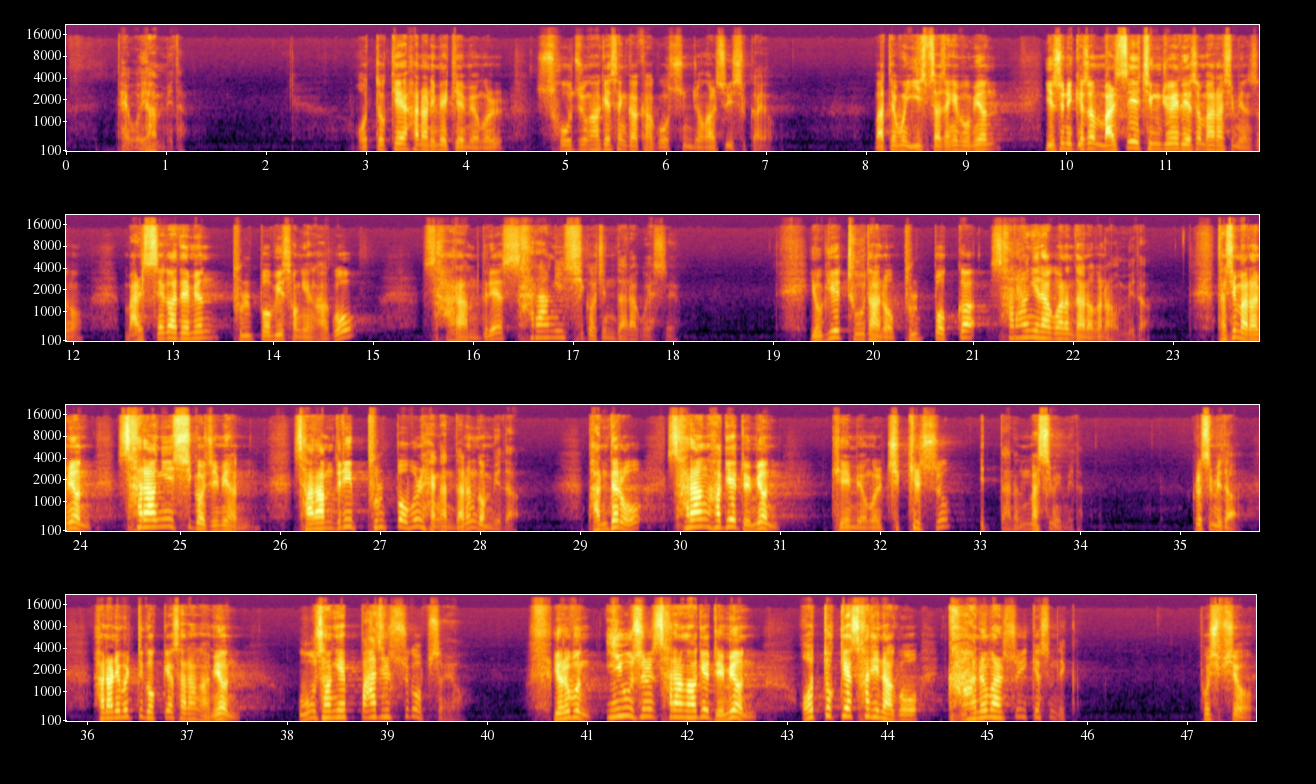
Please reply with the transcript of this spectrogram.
배워야 합니다. 어떻게 하나님의 계명을 소중하게 생각하고 순종할 수 있을까요? 마태복음 24장에 보면 예수님께서 말세의 징조에 대해서 말하시면서 말세가 되면 불법이 성행하고 사람들의 사랑이 식어진다라고 했어요. 여기에 두 단어 불법과 사랑이라고 하는 단어가 나옵니다. 다시 말하면 사랑이 식어지면 사람들이 불법을 행한다는 겁니다. 반대로 사랑하게 되면 계명을 지킬 수 있다는 말씀입니다. 그렇습니다. 하나님을 뜨겁게 사랑하면 우상에 빠질 수가 없어요. 여러분, 이웃을 사랑하게 되면 어떻게 살인하고 가늠할 수 있겠습니까? 보십시오.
